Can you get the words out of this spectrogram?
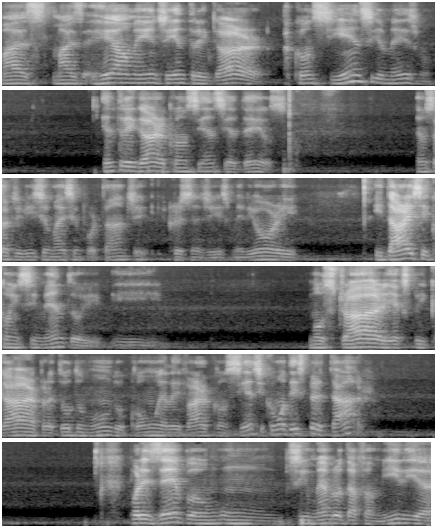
Mas, mas realmente entregar a consciência mesmo, entregar a consciência a Deus, é um sacrifício mais importante. Krishna diz melhor e, e dar esse conhecimento e, e mostrar e explicar para todo mundo como elevar a consciência, como despertar por exemplo, um, se um membro da família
